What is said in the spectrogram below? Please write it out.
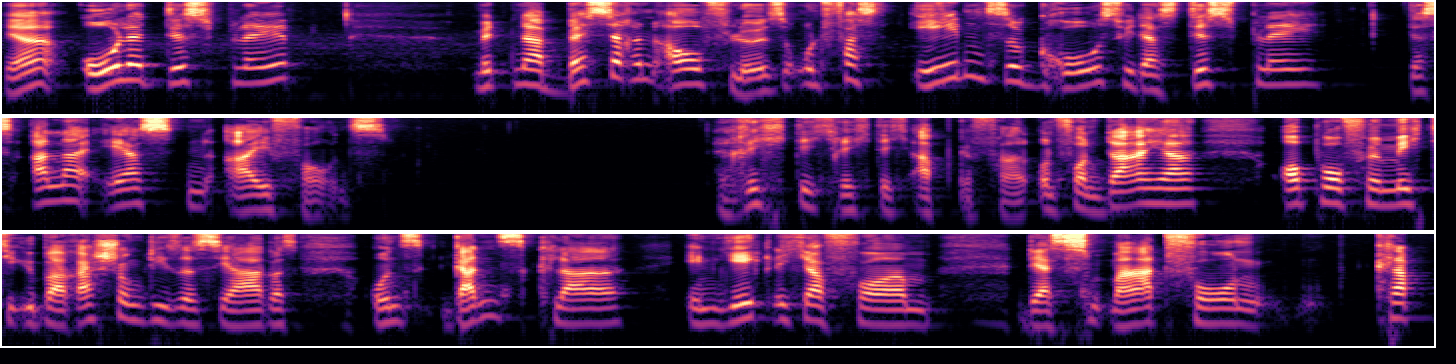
ja, OLED-Display mit einer besseren Auflösung und fast ebenso groß wie das Display des allerersten iPhones. Richtig, richtig abgefahren. Und von daher Oppo für mich die Überraschung dieses Jahres, uns ganz klar in jeglicher Form der Smartphone Klapp,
